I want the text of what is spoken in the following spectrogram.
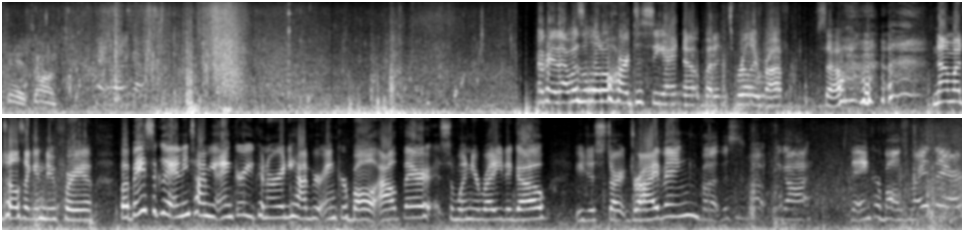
Okay, it's on. Okay, let it go. Okay, that was a little hard to see, I know, but it's really rough, so not much else I can do for you. But basically, anytime you anchor, you can already have your anchor ball out there, so when you're ready to go, you just start driving, but this is what we got. The anchor ball's right there.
